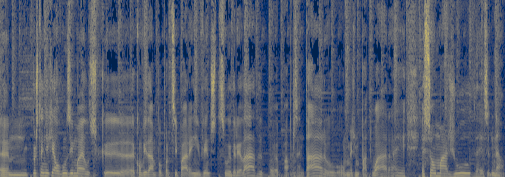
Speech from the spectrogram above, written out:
um depois tenho aqui alguns e-mails que a convidar-me para participar em eventos de solidariedade, para, para apresentar ou, ou, mesmo para atuar. Ah, é, é só uma ajuda. É... Não,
